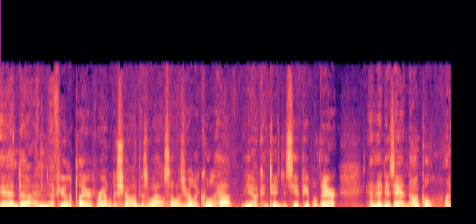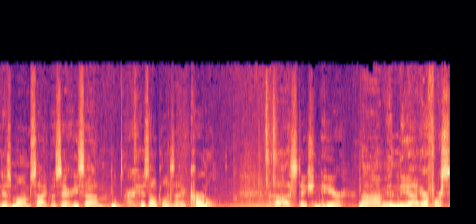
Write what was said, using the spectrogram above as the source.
and uh, and a few of the players were able to show up as well. So it was really cool to have you know a contingency of people there, and then his aunt and uncle on his mom's side was there. He's um, his uncle is a colonel uh, stationed here um, in the uh, Air Force.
